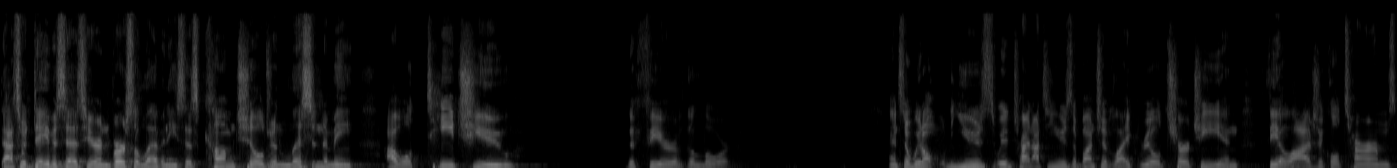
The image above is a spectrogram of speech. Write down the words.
that's what David says here in verse 11. He says, Come, children, listen to me. I will teach you the fear of the Lord. And so we don't use, we try not to use a bunch of like real churchy and theological terms,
